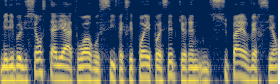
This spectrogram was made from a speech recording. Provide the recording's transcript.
mais l'évolution, c'est aléatoire aussi. Fait que c'est pas impossible qu'il y aurait une super version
